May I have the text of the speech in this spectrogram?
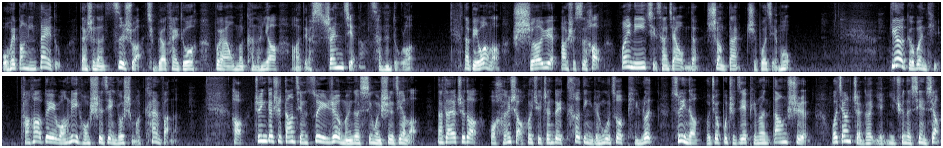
我会帮您带读，但是呢，字数啊，请不要太多，不然我们可能要啊得删减啊才能读了。那别忘了，十二月二十四号，欢迎您一起参加我们的圣诞直播节目。第二个问题，唐浩对王力宏事件有什么看法呢？好，这应该是当前最热门的新闻事件了。那大家知道，我很少会去针对特定人物做评论，所以呢，我就不直接评论当事人，我讲整个演艺圈的现象。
